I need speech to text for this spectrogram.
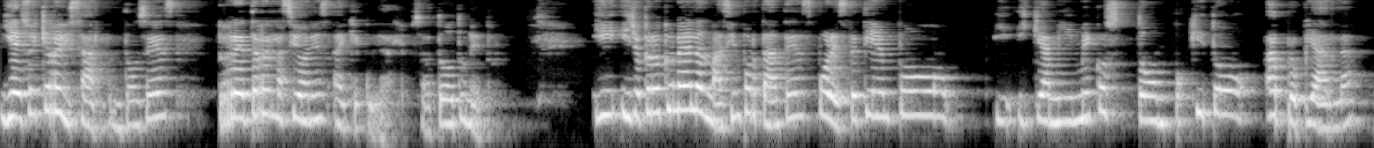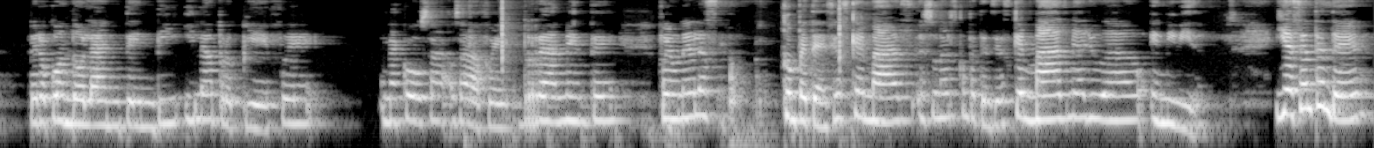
Y eso hay que revisarlo. Entonces, red de relaciones hay que cuidarlo, o sea, todo tu network. Y, y yo creo que una de las más importantes por este tiempo y, y que a mí me costó un poquito apropiarla, pero cuando la entendí y la apropié fue una cosa, o sea, fue realmente, fue una de las competencias que más, es una de las competencias que más me ha ayudado en mi vida. Y es entender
